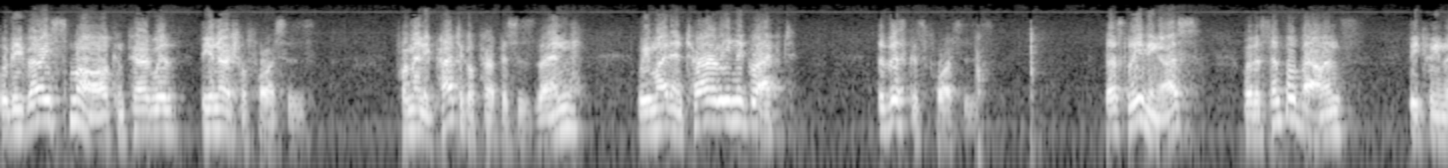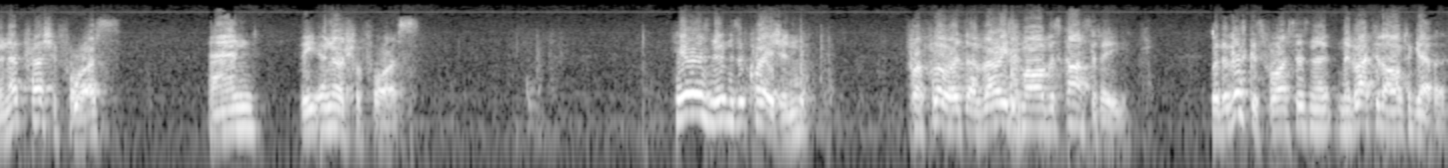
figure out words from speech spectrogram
would be very small compared with the inertial forces. For many practical purposes, then, we might entirely neglect the viscous forces, thus leaving us with a simple balance between the net pressure force and the inertial force. Here is Newton's equation for fluids of very small viscosity, where the viscous forces ne neglected altogether.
